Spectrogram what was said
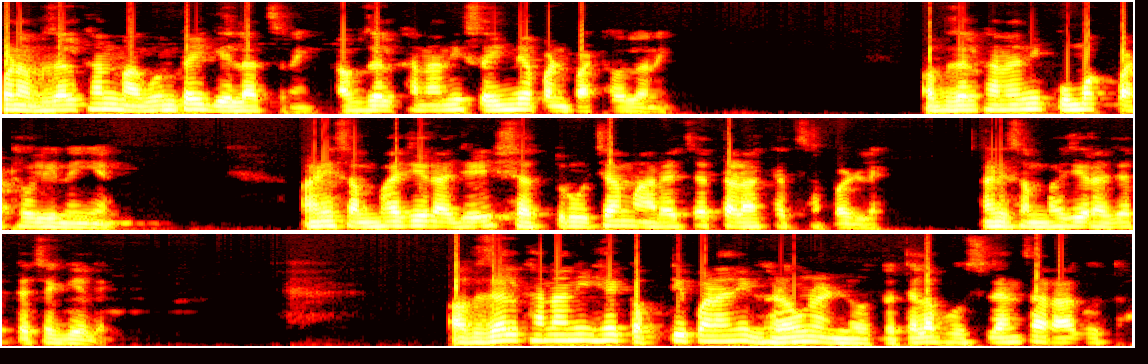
पण अफजल खान मागून काही गेलाच नाही. अफजल खानाने सैन्य पण पाठवलं नाही. अफजल खानाने कुमक पाठवली नाहीये. आणि संभाजीराजे शत्रूच्या माऱ्याच्या तडाख्यात सापडले. आणि संभाजीराजात त्याचे गेले. अफजल खानाने हे कपटीपणाने घडवून आणलं होतं. त्याला भोसल्यांचा राग होता.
